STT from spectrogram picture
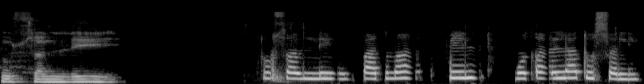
تصلي. تصلي. فاطمة في المصلى تصلي.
